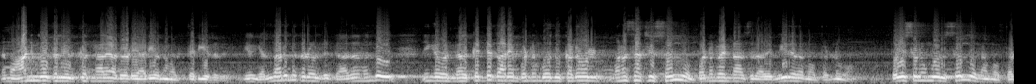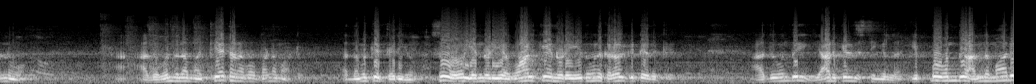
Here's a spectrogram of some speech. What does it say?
நம்ம ஆன்மீகத்தில் இருக்கிறதுனால அதோடைய அறிவு நமக்கு தெரிகிறது. இவங்க எல்லாருமே கடவுள் இருக்கு. அதை வந்து நீங்க ஒரு கெட்ட காரியம் பண்ணும்போது கடவுள் மனசாட்சி சொல்லும். பண்ண வேண்டாம் சொல்லி அதை மீறி நம்ம பண்ணுவோம். பொய் சொல்லும்போது சொல்லும் நம்ம பண்ணுவோம். அதை வந்து நம்ம கேட்டால் நம்ம பண்ண மாட்டோம். அது நமக்கே தெரியும். ஸோ என்னுடைய வாழ்க்கை என்னுடைய இது வந்து கடவுள்கிட்ட இருக்கு. அது வந்து யாருக்கு இன்ட்ரெஸ்டிங் இல்லை. இப்போ வந்து அந்த மாதிரி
